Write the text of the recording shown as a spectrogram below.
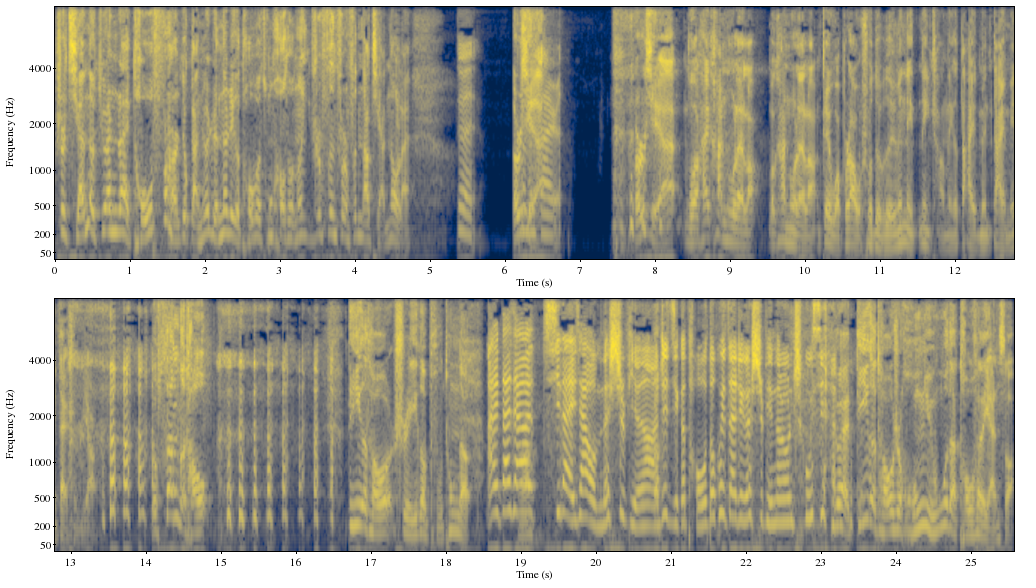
是前头居然在头缝，就感觉人的这个头发从后头能一直分缝分到前头来，对，而且。而且我还看出来了，我看出来了，这我不知道我说对不对，因为那那场那个大爷没大爷没在身边，有三个头，第一个头是一个普通的，哎，大家期待一下我们的视频啊，这几个头都会在这个视频当中出现。对，第一个头是红女巫的头发的颜色，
